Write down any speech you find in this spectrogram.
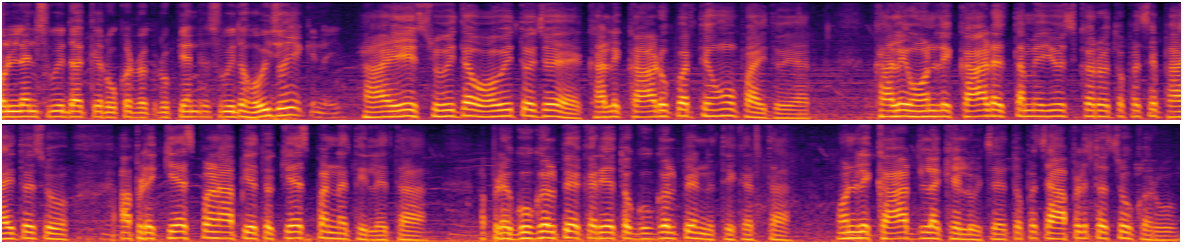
ઓનલાઈન સુવિધા કે રોકડ રૂપિયાની સુવિધા હોવી જોઈએ કે નહીં? હા એ સુવિધા હોવી તો જોઈએ. ખાલી કાર્ડ ઉપરથી શું ફાયદો યાર? ખાલી ઓનલી કાર્ડ જ તમે યુઝ કરો તો પછી ફાયદો શું? આપણે કેશ પણ આપીએ તો કેશ પણ નથી લેતા. આપણે ગૂગલ પે કરીએ તો ગૂગલ પે નથી કરતા. ઓનલી કાર્ડ લખેલું છે તો પછી આપણે તો શું કરવું?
